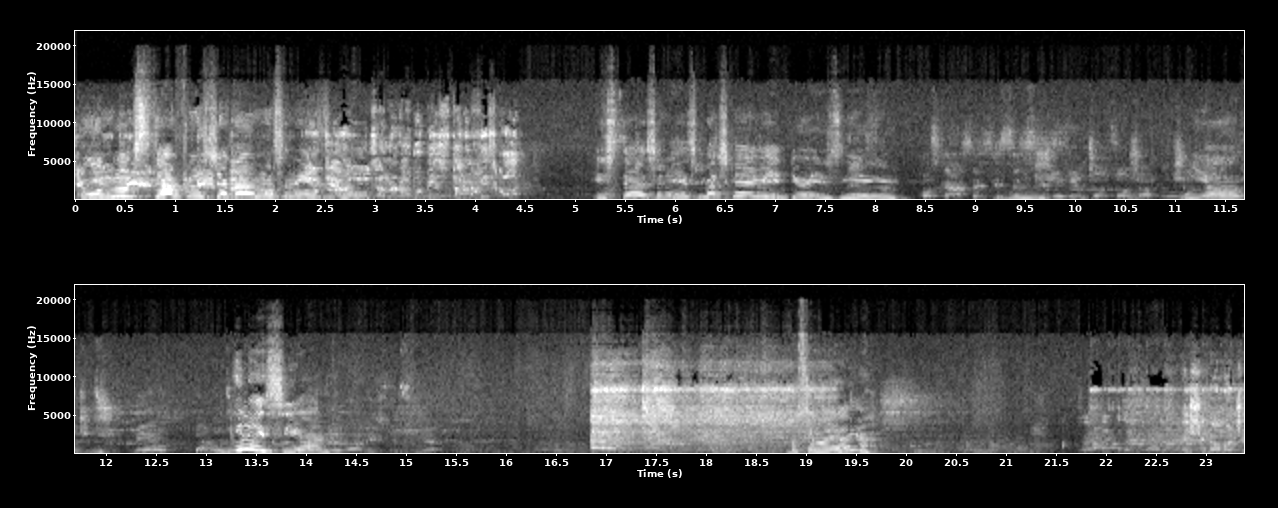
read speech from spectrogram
Bir Onun değil. Stanford çıkarmasını izleyin. Bir Starfish. İsterseniz başka video izleyin. Ya istiyorsun ya? Basamadın mı? İşin amacı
